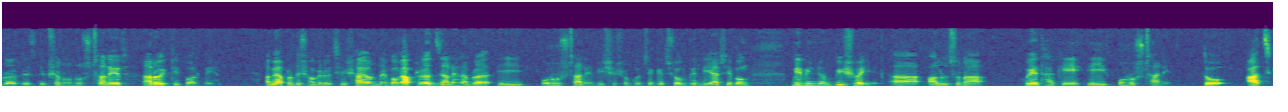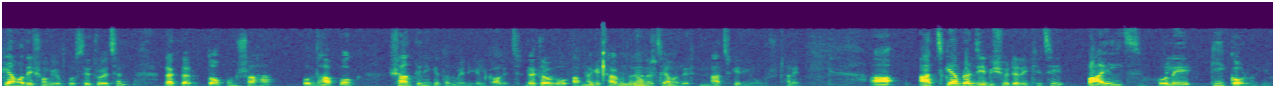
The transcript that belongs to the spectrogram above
রয় প্রেসক্রিপশন অনুষ্ঠানের আরও একটি পর্বে। আমি আপনাদের সঙ্গে রয়েছি সায়ন এবং আপনারা জানেন আমরা এই অনুষ্ঠানে বিশেষজ্ঞ চিকিৎসকদের নিয়ে আসি এবং বিভিন্ন বিষয়ে আলোচনা হয়ে থাকে এই অনুষ্ঠানে। তো আজকে আমাদের সঙ্গে উপস্থিত রয়েছেন ডাক্তার তপন সাহা অধ্যাপক শান্তিনিকেতন মেডিকেল কলেজ। ডাক্তারবাবু আপনাকে স্বাগত জানাচ্ছি আমাদের আজকের এই অনুষ্ঠানে। আহ, আজকে আমরা যে বিষয়টা রেখেছি পাইলস হলে কি করণীয়?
